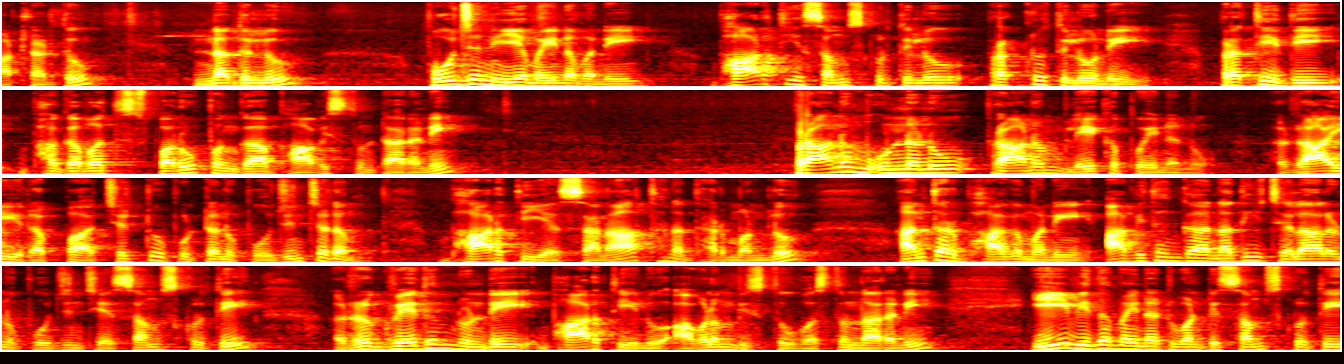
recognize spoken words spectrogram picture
మాట్లాడుతూ నదులు పూజనీయమైనవని భారతీయ సంస్కృతిలో ప్రకృతిలోని ప్రతిదీ భగవత్ స్వరూపంగా భావిస్తుంటారని ప్రాణం ఉన్నను ప్రాణం లేకపోయినను రాయి రప్ప చెట్టు పుట్టను పూజించడం భారతీయ సనాతన ధర్మంలో అంతర్భాగమని ఆ విధంగా నదీ జలాలను పూజించే సంస్కృతి ఋగ్వేదం నుండి భారతీయులు అవలంబిస్తూ వస్తున్నారని ఈ విధమైనటువంటి సంస్కృతి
